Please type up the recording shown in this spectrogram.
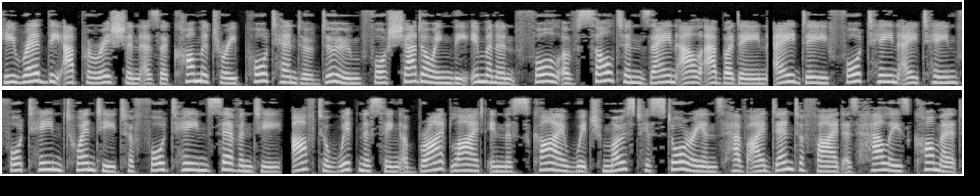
He read the apparition as a cometary portent of doom foreshadowing the imminent fall of Sultan Zayn al-Abidin AD 1418–1420–1470, after witnessing a bright light in the sky which most historians have identified as Halley's comet.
